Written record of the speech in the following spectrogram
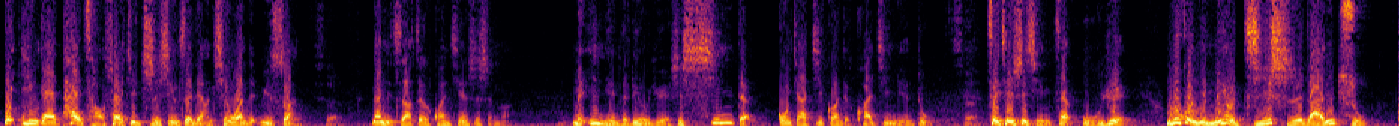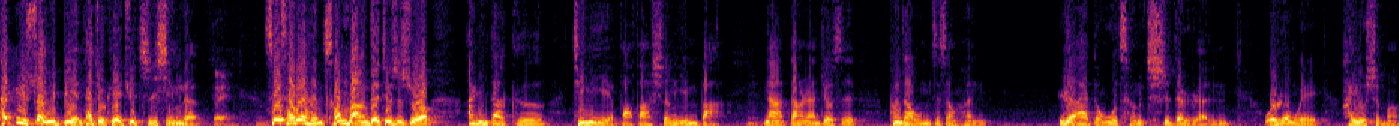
不应该太草率去执行这两千万的预算。是，那你知道这个关键是什么？每一年的六月是新的公家机关的会计年度。是，这件事情在五月，如果你没有及时拦阻，他预算一边，他就可以去执行了。对，所以才会很匆忙的，就是说，阿云大哥，请你也发发声音吧。那当然就是。碰到我们这种很热爱动物成痴的人，我认为还有什么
